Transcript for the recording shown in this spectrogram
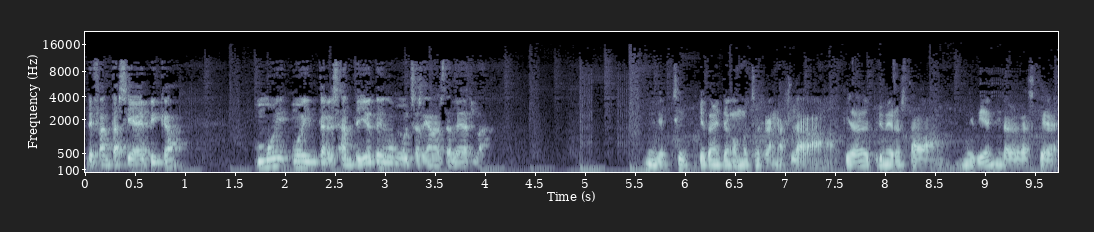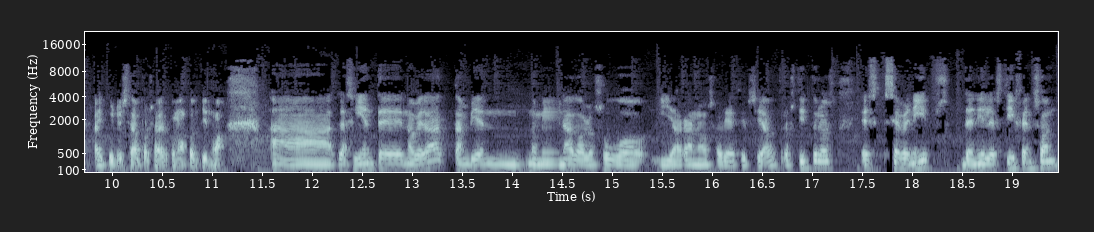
de fantasía épica, muy, muy interesante. Yo tengo muchas ganas de leerla. Muy bien, sí, yo también tengo muchas ganas. La piedad del primero estaba muy bien y la verdad es que hay curiosidad por saber cómo continúa. Ah, la siguiente novedad, también nominado a los Hugo y ahora no sabría decir si a otros títulos, es Seven Eves de Neil Stephenson,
